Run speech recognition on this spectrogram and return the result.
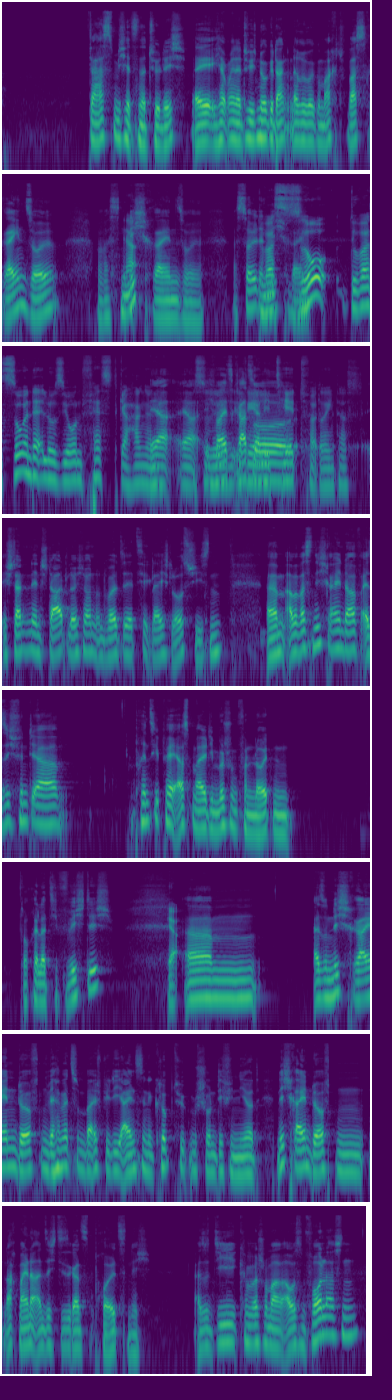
Da hast du mich jetzt natürlich, weil ich habe mir natürlich nur Gedanken darüber gemacht, was rein soll, aber was Ja. nicht rein soll. Was soll Du denn warst nicht rein? so, du warst so in der Illusion festgehangen, Ja, ja, dass du ich war jetzt die grad so- Realität verdrängt hast. ich stand in den Startlöchern und wollte jetzt hier gleich losschießen. Ähm, aber was nicht rein darf, also ich finde ja prinzipiell erstmal die Mischung von Leuten doch relativ wichtig. Ja. Ähm, also nicht rein dürften, wir haben ja zum Beispiel die einzelnen Clubtypen schon definiert. Nicht rein dürften nach meiner Ansicht diese ganzen Prolls nicht. Also die können wir schon mal außen vor lassen.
